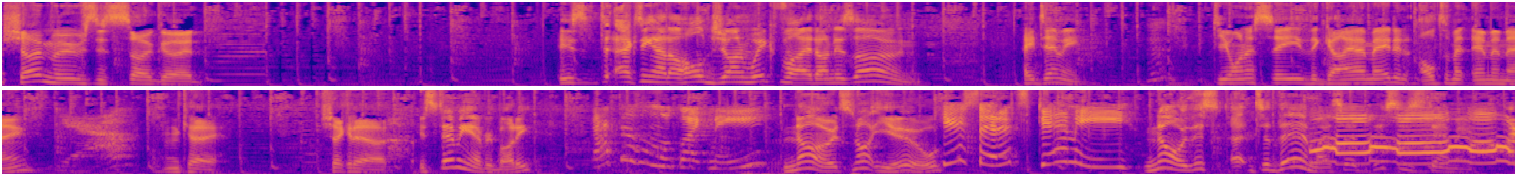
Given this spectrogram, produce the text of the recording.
Show moves is so good. He's acting out a whole John Wick fight on his own. Hey, Demi. Hmm? Do you want to see the guy I made in Ultimate MMA? Yeah. Okay. Check it out. It's Demi, everybody. That doesn't look like me. No, it's not you. You said it's Demi. No, this uh, to them. I said this is Demi. Oh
